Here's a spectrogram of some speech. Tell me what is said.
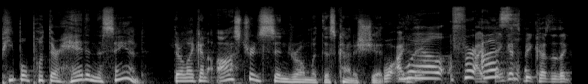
people put their head in the sand. They're like an ostrich syndrome with this kind of shit. Well, I well think, for I us, I think it's because of the.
